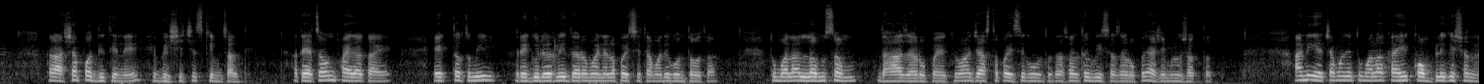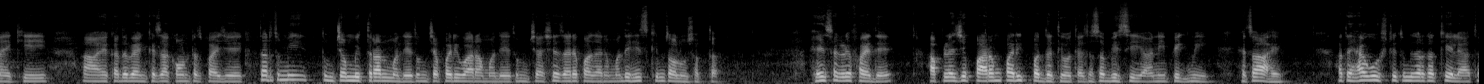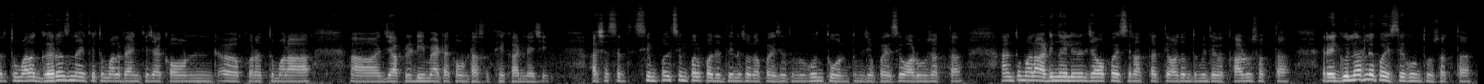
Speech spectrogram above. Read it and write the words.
तर अशा पद्धतीने हे भिशीची स्कीम चालते. आता याचा पण फायदा काय? एक तर तुम्ही रेग्युलरली दर महिन्याला पैसे त्यामध्ये गुंतवता. तुम्हाला लमसम दहा हजार रुपये किंवा जास्त पैसे गुंतवत असाल तर वीस हजार रुपये असे मिळू शकतात. आणि याच्यामध्ये तुम्हाला काही कॉम्प्लिकेशन नाही की एखादं बँकेचं अकाउंटच पाहिजे. तर तुम्ही तुमच्या मित्रांमध्ये तुमच्या परिवारामध्ये तुमच्या शेजाऱ्या पाजाऱ्यामध्ये ही स्कीम चालवू शकता. हे सगळे फायदे आपल्या जे पारंपरिक पद्धती होत्या जसं बी सी आणि पिग्मी ह्याचा आहे. आता ह्या गोष्टी तुम्ही जर का केल्या तर तुम्हाला गरज नाही की तुम्हाला बँकेचे अकाउंट परत तुम्हाला जे आपले डीमॅट अकाउंट असतात हे काढण्याची. अशा सिंपल सिंपल पद्धतीने सुद्धा पैसे तुम्ही गुंतवून तुमचे पैसे वाढवू शकता. आणि तुम्हाला अडीनलीने जेव्हा पैसे लागतात तेव्हा तुम्ही ते काढू शकता. रेग्युलरली पैसे गुंतवू शकता.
